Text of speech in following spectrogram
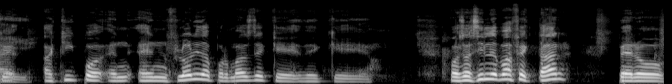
sea, y- aquí po- en, en Florida, por más de que, de que... O sea, sí les va a afectar, pero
